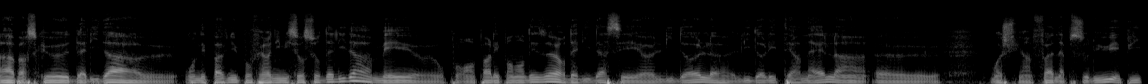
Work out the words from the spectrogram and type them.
Ah, parce que Dalida, euh, on n'est pas venu pour faire une émission sur Dalida, mais euh, on pourra en parler pendant des heures. Dalida, c'est euh, l'idole, l'idole éternelle. hein. Euh, moi, je suis un fan absolu. Et puis,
